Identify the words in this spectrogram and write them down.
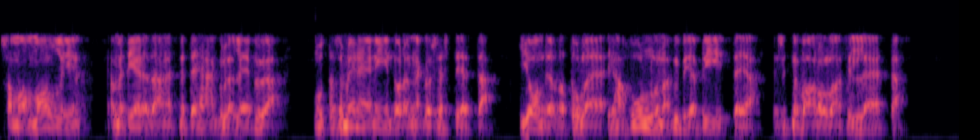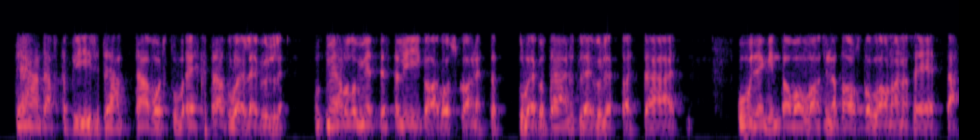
samaan malliin ja me tiedetään, että me tehdään kyllä levyä, mutta se menee niin todennäköisesti, että Jontelta tulee ihan hulluna hyviä biittejä ja sitten me vaan ollaan silleen, että tehdään tästä biisi, tehdään, tää voisi tulla, ehkä tämä tulee levylle, mutta me ei haluta miettiä sitä liikaa koskaan, että tuleeko tämä nyt levylle tai tämä. Kuitenkin tavallaan siinä taustalla on aina se, että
